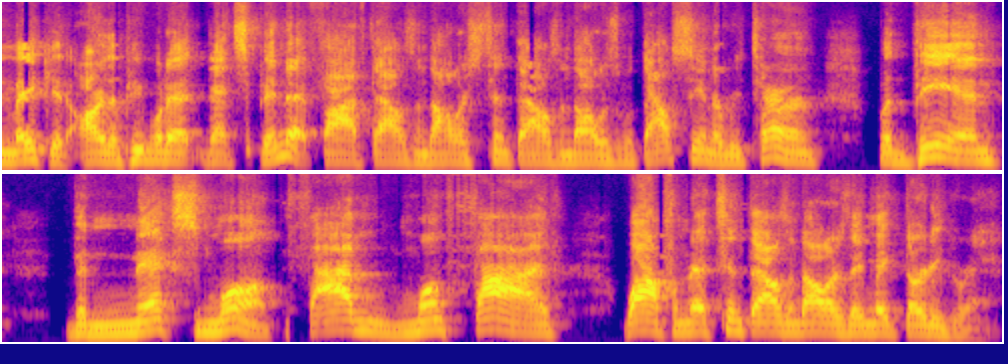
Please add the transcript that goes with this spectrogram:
make it are the people that that spend that $5,000, $10,000 without seeing a return. But then the next month, five month five, wow, from that $10,000, they make 30 grand.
